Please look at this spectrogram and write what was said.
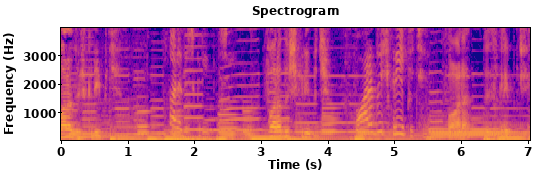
Fora do script. Fora do script. Fora do script. Fora do script. Fora do script.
